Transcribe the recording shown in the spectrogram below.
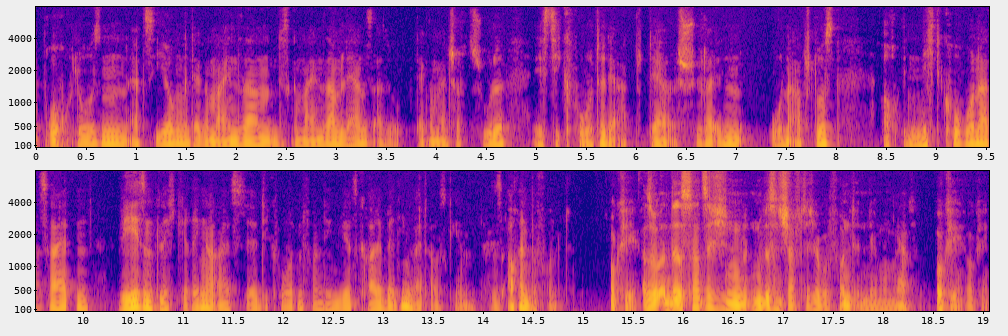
bruchlosen Erziehung, der gemeinsamen, des gemeinsamen Lernens, also der Gemeinschaftsschule, ist die Quote der, der SchülerInnen ohne Abschluss auch in Nicht-Corona-Zeiten wesentlich geringer als die Quoten, von denen wir jetzt gerade berlinweit ausgehen. Das ist auch ein Befund. Okay, also das ist tatsächlich ein, ein wissenschaftlicher Befund in dem Moment. Ja. Okay, okay.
